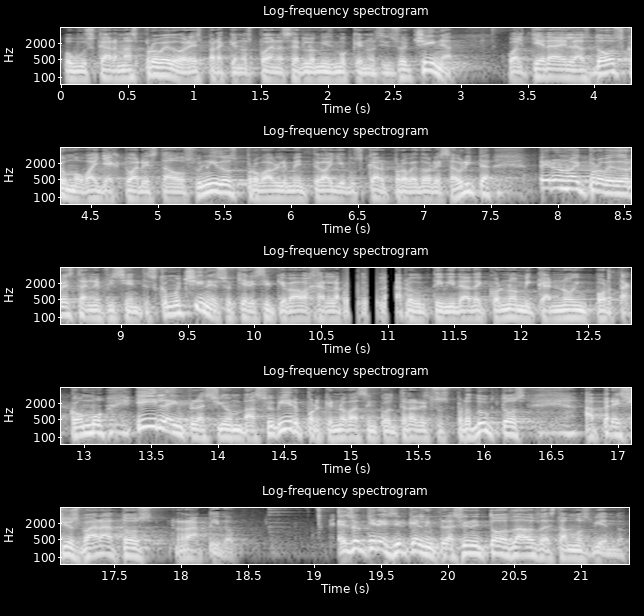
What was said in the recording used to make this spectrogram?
o buscar más proveedores para que nos puedan hacer lo mismo que nos hizo China. Cualquiera de las dos, como vaya a actuar Estados Unidos, probablemente vaya a buscar proveedores ahorita, pero no hay proveedores tan eficientes como China. Eso quiere decir que va a bajar la, productividad económica, no importa cómo, y la inflación va a subir porque no vas a encontrar esos productos a precios baratos rápido. Eso quiere decir que la inflación en todos lados la estamos viendo.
